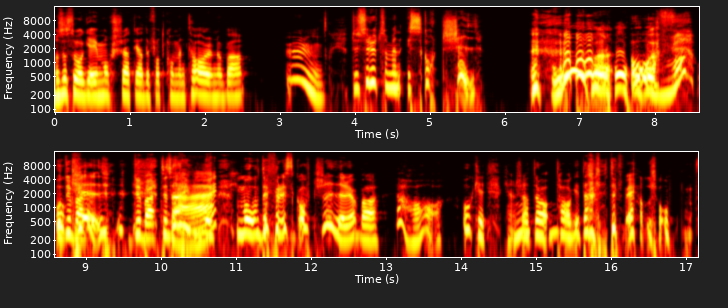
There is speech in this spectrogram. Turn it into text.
Och så såg jag i morse att jag hade fått kommentaren och bara, mm, du ser ut som en eskorttjej. Åh, Och du bara- okej. Du bara, Det där är tack. mo- mode för eskorttjejer. Jag bara, jaha, okej, kanske har dra- tagit det här lite väl långt.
